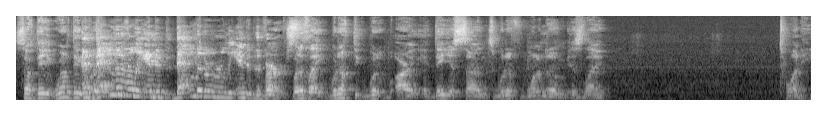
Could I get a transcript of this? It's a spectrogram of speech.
So if they, what if they? And what if- that literally ended. That literally ended the verse. But it's like, what if the, what? All right, if they your sons, what if one of them is like twenty?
